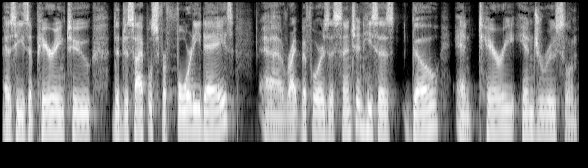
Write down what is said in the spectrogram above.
as he's appearing to the disciples for 40 days uh, right before his ascension, he says, Go and tarry in Jerusalem,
